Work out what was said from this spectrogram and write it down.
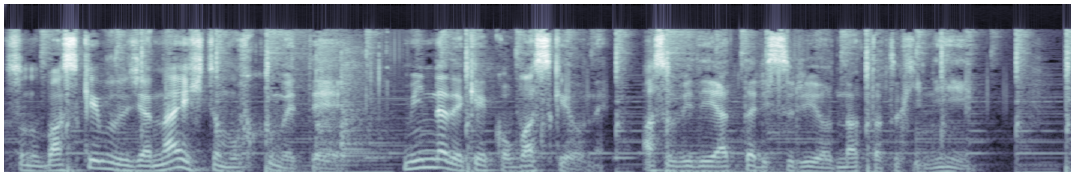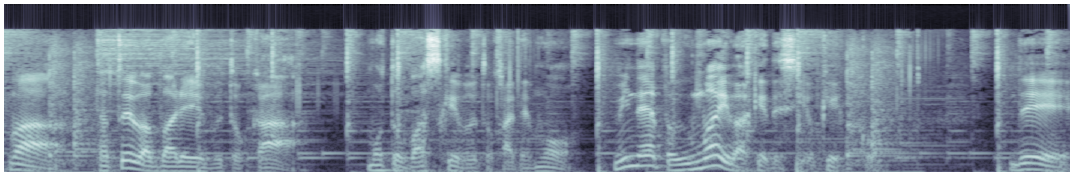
そのバスケ部じゃない人も含めてみんなで結構バスケをね遊びでやったりするようになった時にまあ例えばバレー部とか元バスケ部とかでもみんなやっぱうまいわけですよ結構。で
